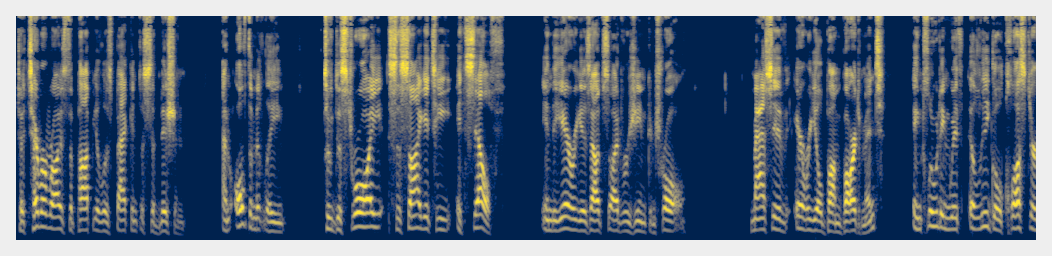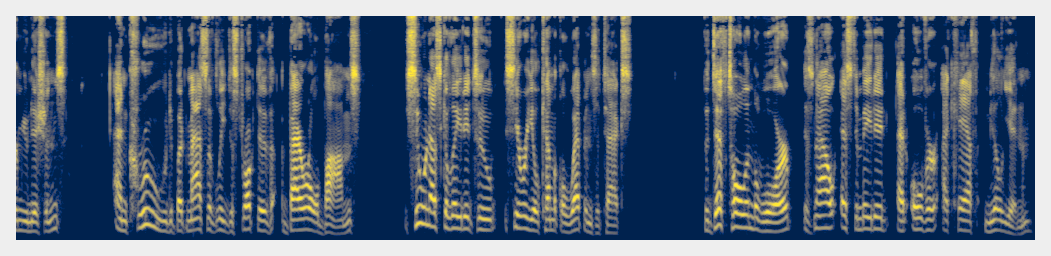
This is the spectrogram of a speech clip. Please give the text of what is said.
to terrorize the populace back into submission, and ultimately to destroy society itself in the areas outside regime control. Massive aerial bombardment, including with illegal cluster munitions and crude but massively destructive barrel bombs, soon escalated to serial chemical weapons attacks the death toll in the war is now estimated at over a half million,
